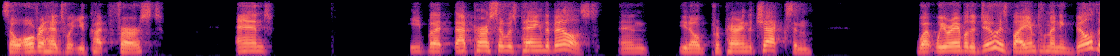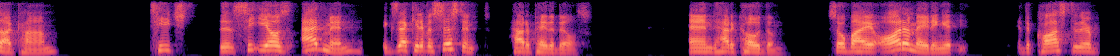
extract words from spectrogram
so overhead's what you cut first, and he, but that person was paying the bills and you know preparing the checks. And what we were able to do is by implementing bill.com teach the CEO's admin executive assistant how to pay the bills and how to code them. So by automating it the cost of their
